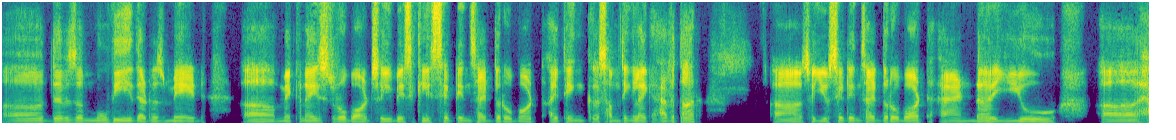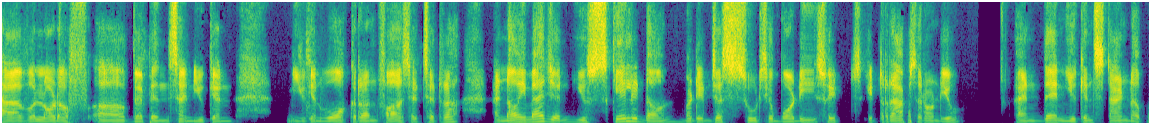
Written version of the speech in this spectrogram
uh, there was a movie that was made uh, mechanized robot. So you basically sit inside the robot. I think something like avatar uh, so you sit inside the robot and uh, you uh, have a lot of uh, weapons and you can you can walk run fast etc and now imagine you scale it down but it just suits your body. So it it wraps around you and then you can stand up.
